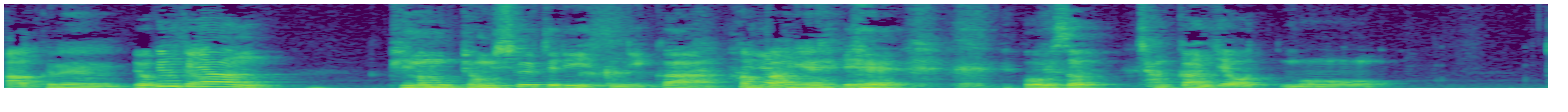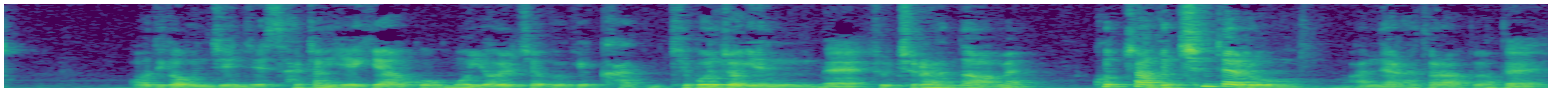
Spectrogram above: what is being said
아, 그는 여기는 그냥 빈 병실들이 있으니까 한 방에? 예 거기서 잠깐 이제 어, 뭐 어디가 문제 이제 살짝 얘기하고 뭐 이게 가- 기본적인 네. 조치를 한 다음에 곧장 그 침대로 안내를 하더라고요. 네.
